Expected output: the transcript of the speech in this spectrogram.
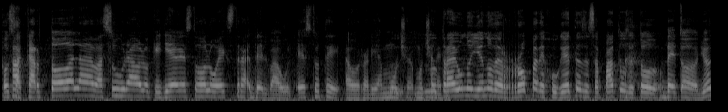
o sacar toda la basura o lo que lleves, todo lo extra del baúl. Esto te ahorraría mucha, mucha Lo trae uno lleno de ropa, de juguetes, de zapatos, de todo. De todo. Yo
